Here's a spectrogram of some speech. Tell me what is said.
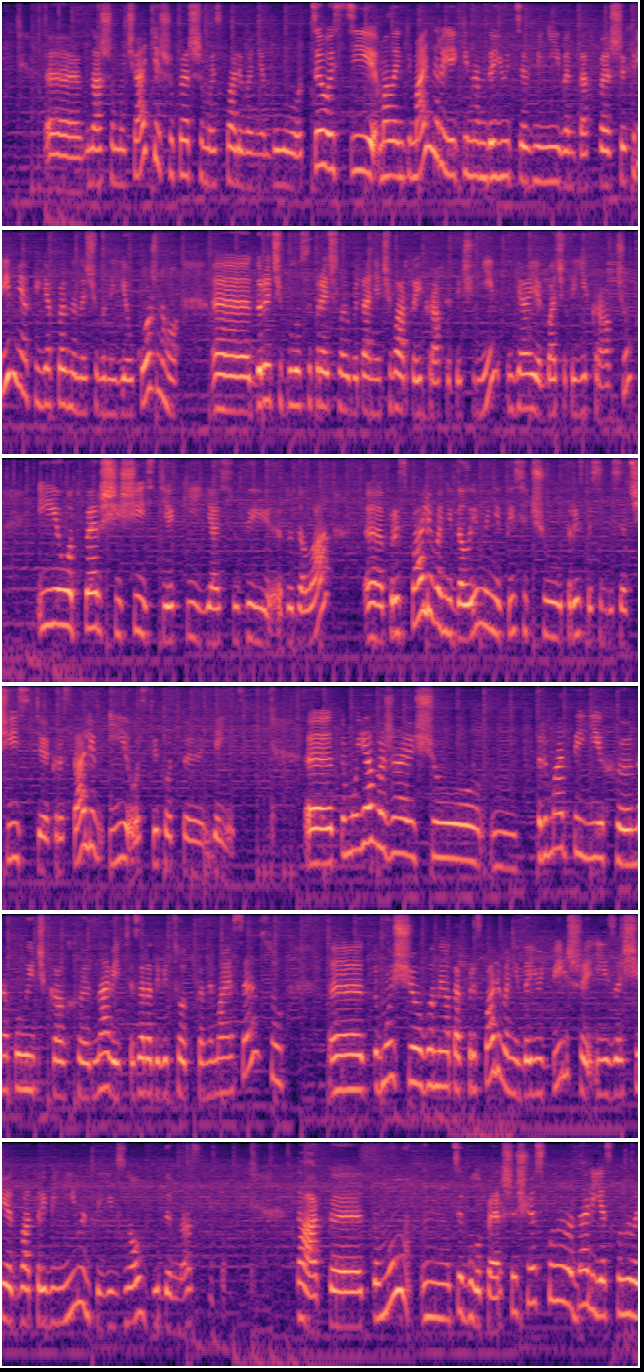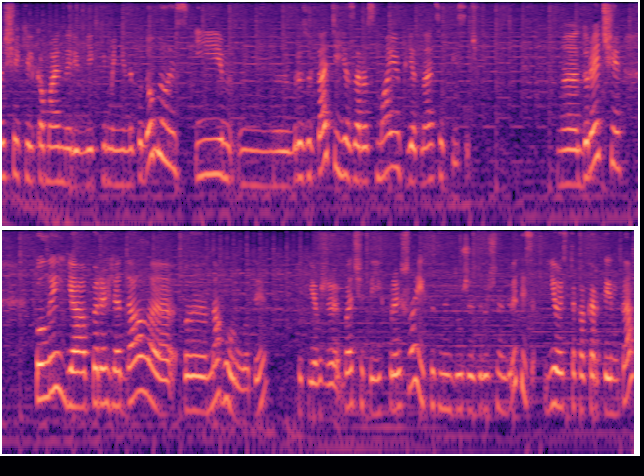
е, в нашому чаті, що перше моє спалювання було це ось ці маленькі майнери, які нам даються в міні-івентах перших рівнях, і я впевнена, що вони є у кожного. Е, до речі, було суперечливе питання, чи варто їх крафтити чи ні. Я, як бачите, їх крафчу. І от перші шість, які я сюди додала. Е, При спалюванні дали мені 1376 кристалів і ось цих от е, яєць. Е, Тому я вважаю, що тримати їх на поличках навіть заради відсотка немає сенсу, е, тому що вони отак при спалюванні дають більше, і за ще 2-3 міні-івенти їх знов буде в нас купа. Так, е, тому це було перше, що я спалила. Далі я спалила ще кілька майнерів, які мені не подобались, і в результаті я зараз маю 15 тисяч. Е, До речі, коли я переглядала е, нагороди, тут я вже, бачите, їх пройшла, їх тут не дуже зручно дивитися. Є ось така картинка.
